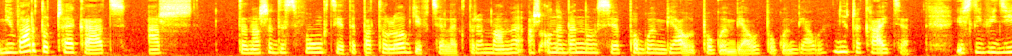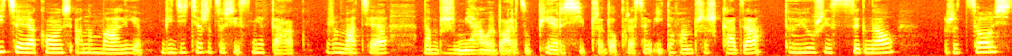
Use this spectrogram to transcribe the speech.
nie warto czekać, aż te nasze dysfunkcje, te patologie w ciele, które mamy, aż one będą się pogłębiały, pogłębiały, pogłębiały. Nie czekajcie. Jeśli widzicie jakąś anomalię, widzicie, że coś jest nie tak, że macie nabrzmiałe bardzo piersi przed okresem i to Wam przeszkadza, to już jest sygnał, że coś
